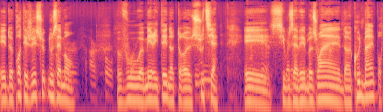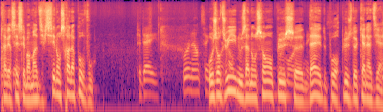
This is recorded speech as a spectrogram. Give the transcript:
et de protéger ceux que nous aimons. Vous méritez notre soutien. Et si vous avez besoin d'un coup de main pour traverser ces moments difficiles, on sera là pour vous. Aujourd'hui, nous annonçons plus d'aide pour plus de Canadiens.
